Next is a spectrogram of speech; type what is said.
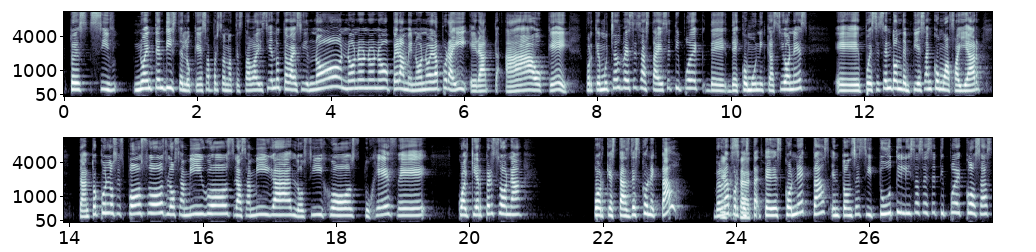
Entonces, si no entendiste lo que esa persona te estaba diciendo, te va a decir, no, no, no, no, no, espérame, no, no era por ahí, era, ah, ok, porque muchas veces hasta ese tipo de, comunicaciones, eh, pues es en donde empiezan como a fallar tanto con los esposos, los amigos, las amigas, los hijos, tu jefe, cualquier persona, porque estás desconectado, ¿verdad? Porque te desconectas, entonces si tú utilizas ese tipo de cosas,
